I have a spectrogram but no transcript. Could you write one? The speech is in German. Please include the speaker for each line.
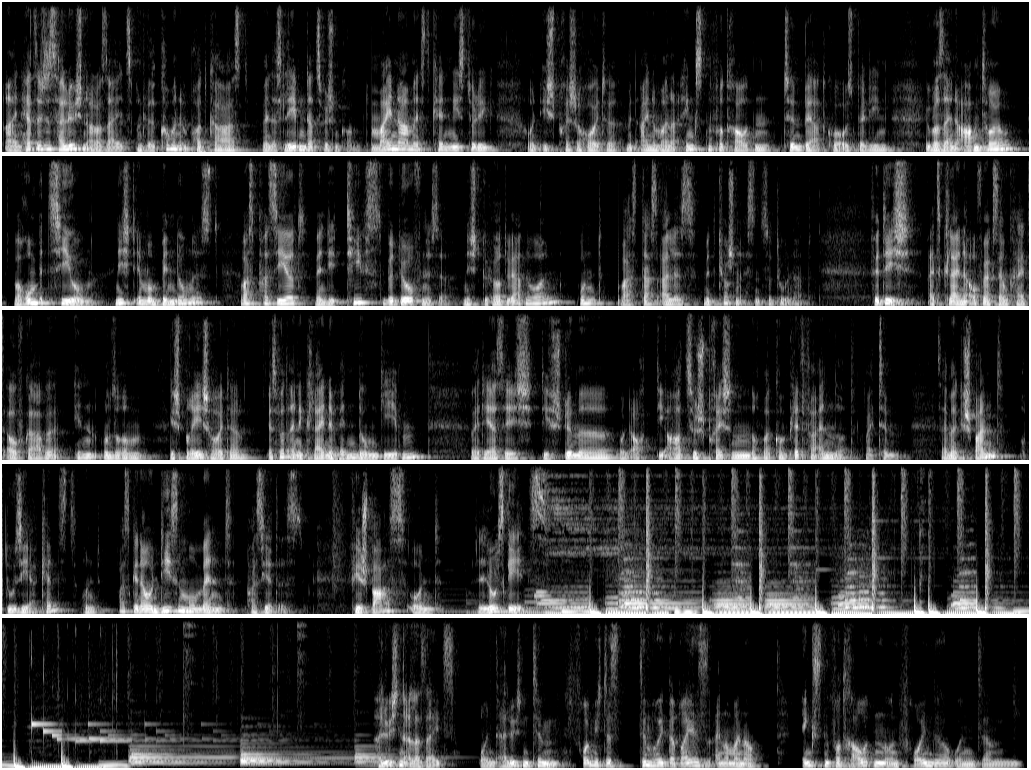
Speaker 1: Ein herzliches Hallöchen allerseits und willkommen im Podcast, wenn das Leben dazwischen kommt. Mein Name ist Ken Niestulik und ich spreche heute mit einem meiner engsten Vertrauten, Tim Bertko aus Berlin, über seine Abenteuer, warum Beziehung nicht immer Bindung ist, was passiert, wenn die tiefsten Bedürfnisse nicht gehört werden wollen und was das alles mit Kirschenessen zu tun hat. Für dich als kleine Aufmerksamkeitsaufgabe in unserem Gespräch heute. Es wird eine kleine Wendung geben, bei der sich die Stimme und auch die Art zu sprechen nochmal komplett verändert bei Tim. Sei mal gespannt, ob du sie erkennst und was genau in diesem Moment passiert ist. Viel Spaß und los geht's! Hallöchen allerseits. Und Hallöchen Tim. Ich freue mich, dass Tim heute dabei ist. ist einer meiner engsten Vertrauten und Freunde und ähm,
